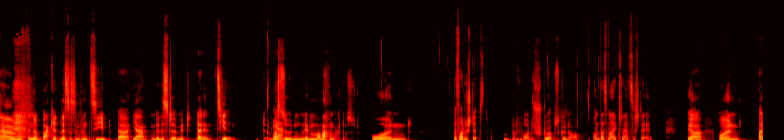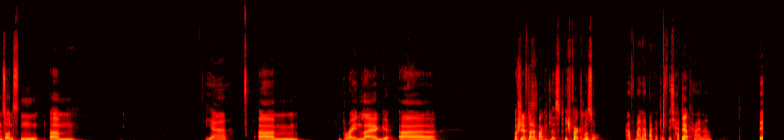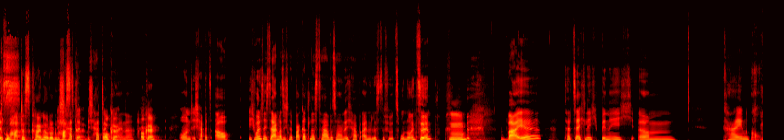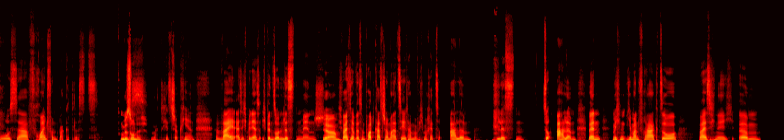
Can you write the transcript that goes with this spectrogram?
Ähm, eine Bucketlist ist im Prinzip äh, ja eine Liste mit deinen Zielen, was Ja. du im Leben mal machen möchtest. Und Bevor du stirbst, bevor du stirbst, genau. um das mal klarzustellen. Ja. Und ansonsten ähm, Ja. ähm, Brain Lag. Äh, was steht auf deiner Bucketlist? Ich frag's mal so. Auf meiner Bucketlist, ich hatte Ja. keine. Bis. Du hattest keine oder du hast hatte, keine? Ich hatte Okay. keine. Okay. Und ich habe jetzt auch, ich will jetzt nicht sagen, dass ich eine Bucketlist habe, sondern ich habe eine Liste für 2019, Mhm. weil tatsächlich bin ich ähm, kein großer Freund von Bucketlists. Wieso Das nicht? mag dich jetzt schockieren. Weil, also ich bin ja, ich bin so ein Listenmensch. Ja. Ich weiß nicht, ob wir es im Podcast schon mal erzählt haben, aber ich mache jetzt zu allem Listen. zu allem. Wenn mich jemand fragt, so, weiß ich nicht, ähm,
